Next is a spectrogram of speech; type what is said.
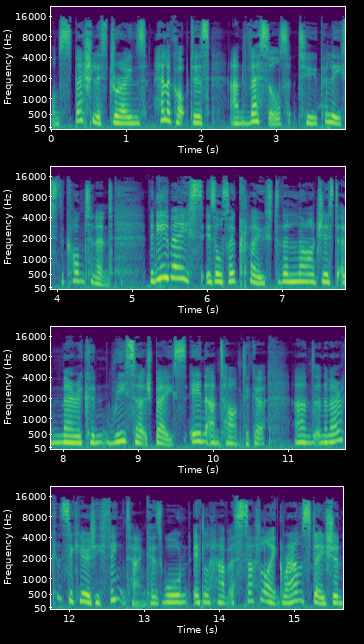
on specialist drones, helicopters, and vessels to police the continent. The new base is also close to the largest American research base in Antarctica, and an American security think tank has warned it'll have a satellite ground station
